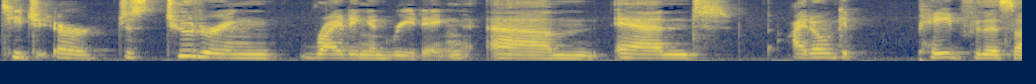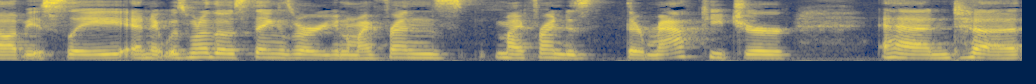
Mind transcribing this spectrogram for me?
teach or just tutoring writing and reading. Um, and I don't get paid for this, obviously. And it was one of those things where you know my friends, my friend is their math teacher, and uh,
